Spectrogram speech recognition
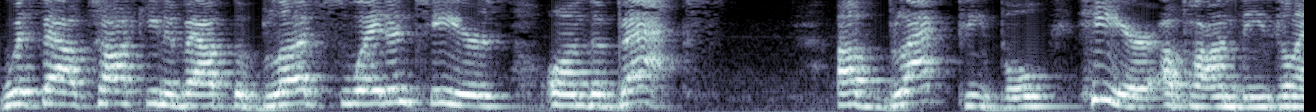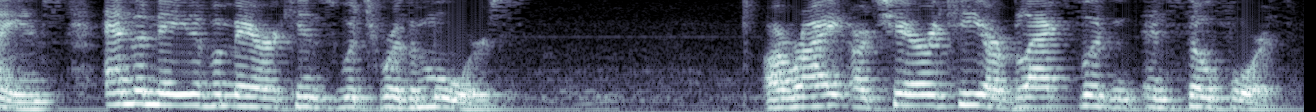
without talking about the blood, sweat, and tears on the backs of black people here upon these lands and the Native Americans, which were the Moors. All right, our Cherokee, our Blackfoot, and, and so forth.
